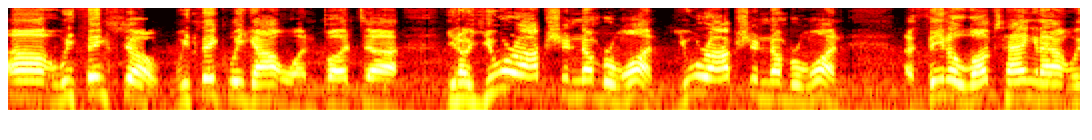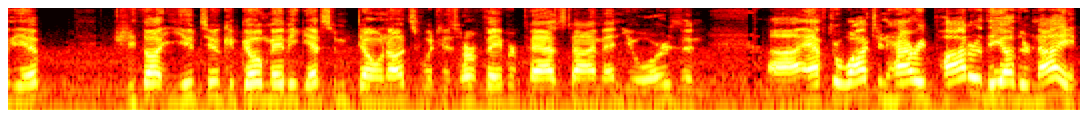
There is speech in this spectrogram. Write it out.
uh, we think so. We think we got one, but uh, you know, you were option number one. You were option number one. Athena loves hanging out with you. She thought you two could go maybe get some donuts, which is her favorite pastime and yours. And uh, after watching Harry Potter the other night,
